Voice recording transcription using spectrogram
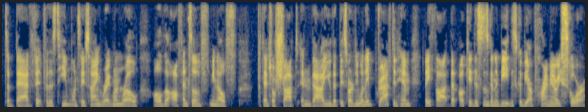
It's a bad fit for this team. Once they sign Greg Monroe, all the offensive, you know, f- potential shot and value that they sort of when they drafted him, they thought that okay, this is going to be this could be our primary scorer.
